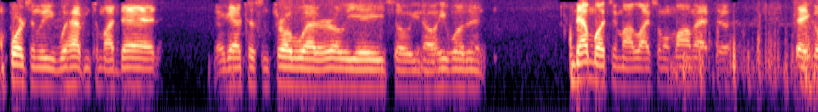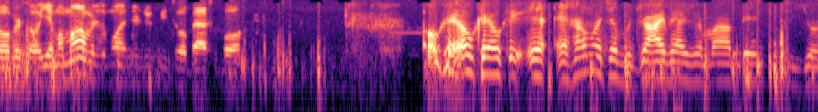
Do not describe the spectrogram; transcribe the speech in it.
unfortunately, what happened to my dad, you know, got into some trouble at an early age, so you know, he wasn't that much in my life, so my mom had to take over. So yeah, my mom is the one who introduced me to a basketball. Okay, okay, okay. And, and how much of a drive has your mom been to your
